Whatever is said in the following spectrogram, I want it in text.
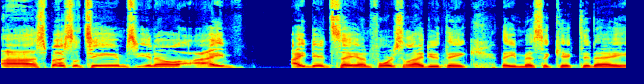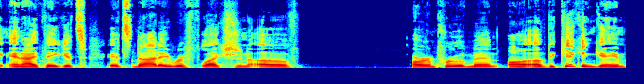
Uh, special teams, you know, I've I did say unfortunately I do think they miss a kick today, and I think it's it's not a reflection of our improvement uh, of the kicking game.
